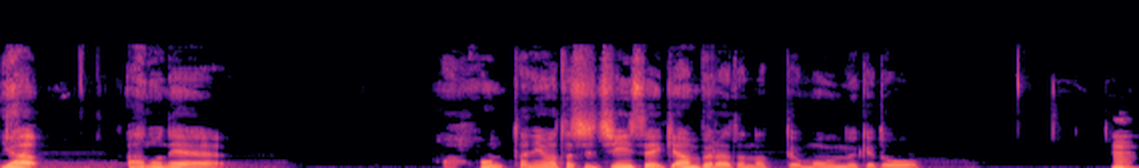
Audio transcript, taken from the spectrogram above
いや、あのね、あ本当に私人生ギャンブラーだなって思うんだけど、うん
